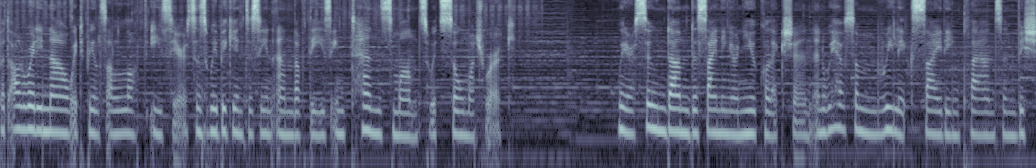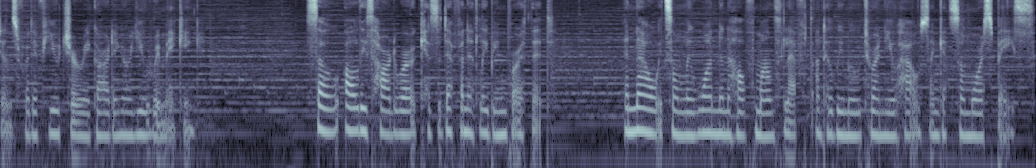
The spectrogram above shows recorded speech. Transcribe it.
But already now it feels a lot easier since we begin to see an end of these intense months with so much work. We are soon done designing our new collection, and we have some really exciting plans and visions for the future regarding our jewelry making. So, all this hard work has definitely been worth it. And now it's only one and a half months left until we move to our new house and get some more space.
